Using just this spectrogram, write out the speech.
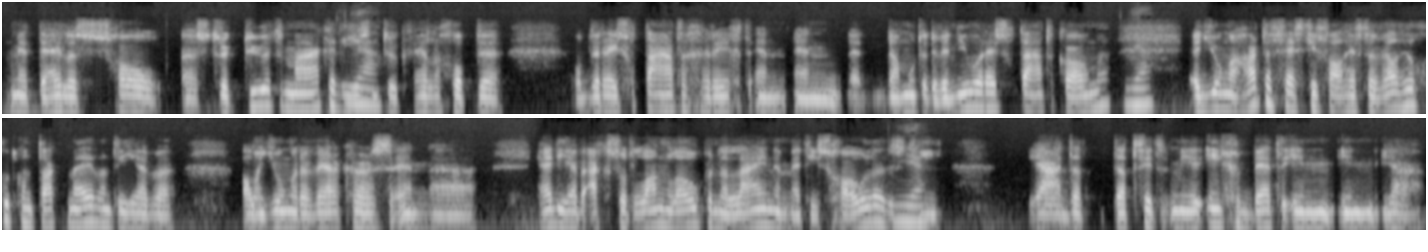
met de hele schoolstructuur te maken. Die is natuurlijk heel erg op de, op de resultaten gericht en, en eh, dan moeten er weer nieuwe resultaten komen. ja. Het Jonge Hartenfestival heeft er wel heel goed contact mee, want die hebben alle jongere werkers en eh, hè, die hebben eigenlijk een soort langlopende lijnen met die scholen. Dus Ja. die, ja, dat, dat zit meer ingebed in, in ja,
